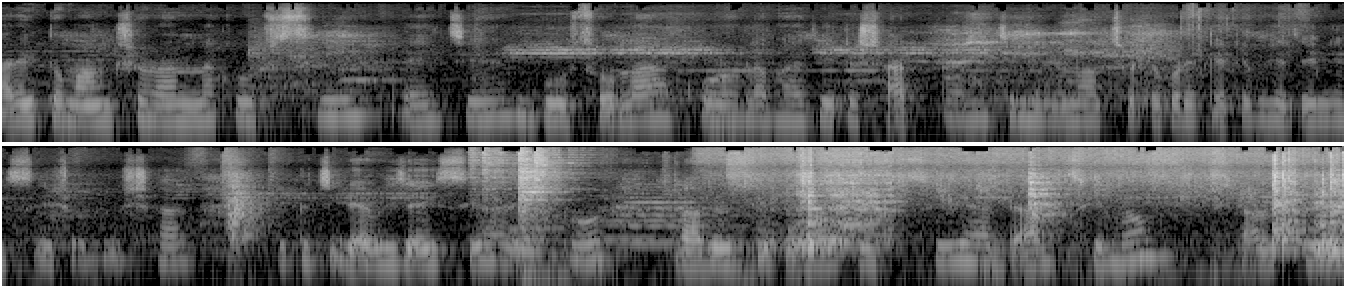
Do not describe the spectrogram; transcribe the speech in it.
আর এই তো মাংস রান্না করছি। এই যে বুসোলা করলা ভাজি, এটা শাকটা আমি চিংড়ি মাছ ছোটো করে কেটে ভেজে নিয়েছি সবুজ শাক, একটু চিড়া ভিজাইছি, আর এই তো গাজর দিয়ে পোলাও করছি, আর ডাল ছিল। খেয়ে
